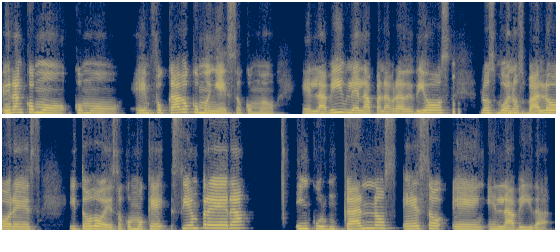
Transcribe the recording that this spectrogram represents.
eran como, como enfocado como en eso, como en la Biblia, la palabra de Dios, los buenos valores y todo eso, como que siempre era inculcarnos eso en, en la vida.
